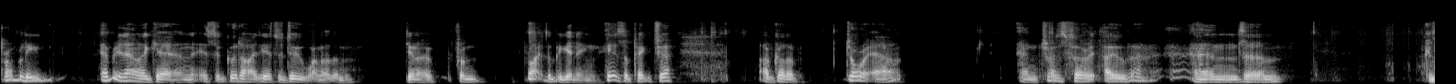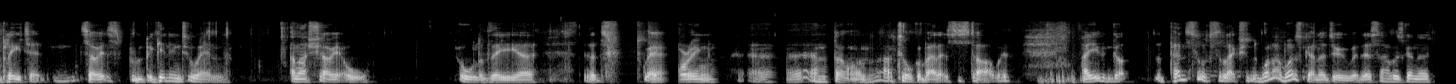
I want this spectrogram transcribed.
probably every now and again it's a good idea to do one of them. You know, from right at the beginning. Here's a picture. I've got to draw it out and transfer it over and um, complete it. So it's from beginning to end, and I show it all, all of the, uh, squaring uh, and so on. I talk about it to start with. I even got the pencil selection. What I was going to do with this, I was going to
